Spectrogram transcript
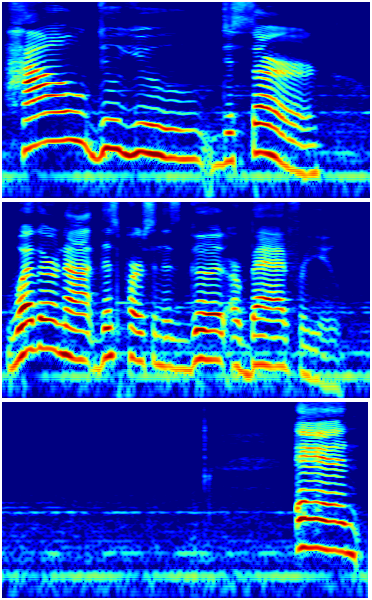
How do you discern whether or not this person is good or bad for you? And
